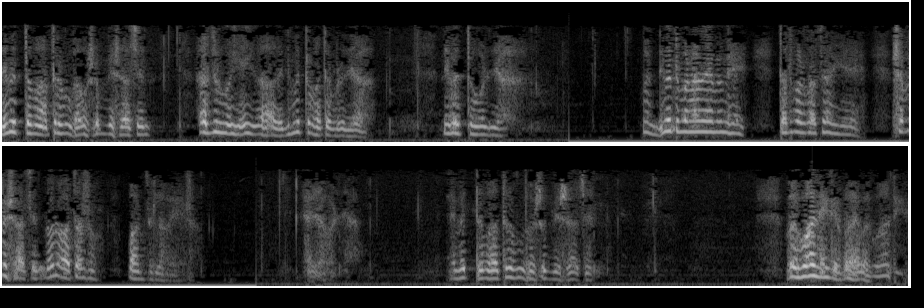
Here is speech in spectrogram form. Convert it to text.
निमित्त मात्र भव सभ्य शासन अर्जुन को यही कहा निमित्त मात्र बन जा निमित्त बन जा निमित्त बनाने में तत्परता चाहिए। सभ्य शासन दोनों हाथों से पान चला ऐसा बन जा निमित्त मात्र सभ्य शासन। भगवान ही कृपा है, भगवान ही।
